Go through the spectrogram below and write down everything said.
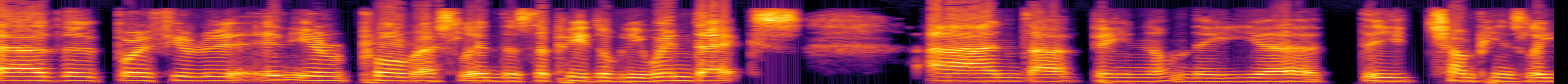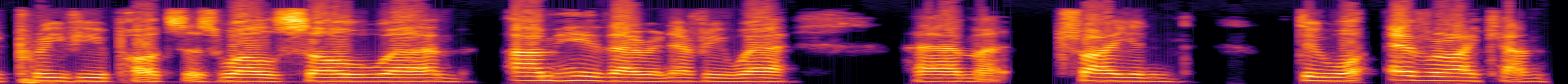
Uh, the but if you're in into pro wrestling, there's the PW Index, and I've been on the uh, the Champions League preview pods as well. So um, I'm here, there, and everywhere. um, try and do whatever I can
